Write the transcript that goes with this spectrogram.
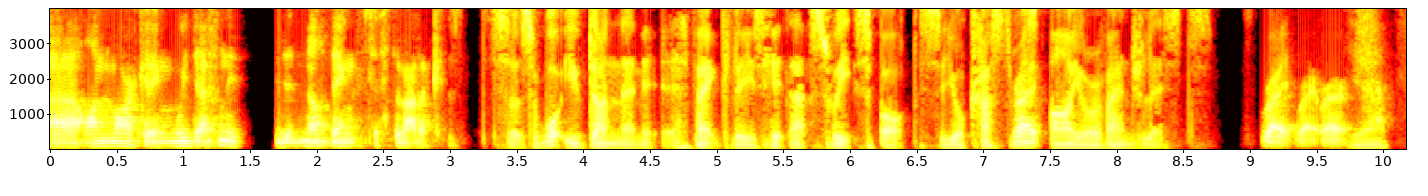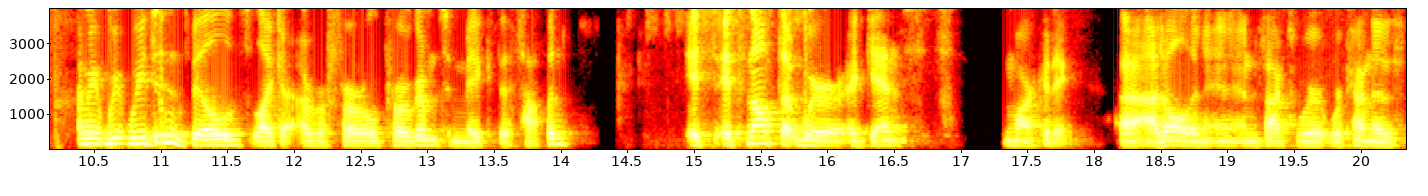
uh, on marketing. We definitely nothing systematic. So, so what you've done then effectively is hit that sweet spot. So your customers right. are your evangelists. Right, right, right. Yeah. I mean, we, we didn't build like a, a referral program to make this happen. It's it's not that we're against marketing uh, at all. And, and, in fact, we're we're kind of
